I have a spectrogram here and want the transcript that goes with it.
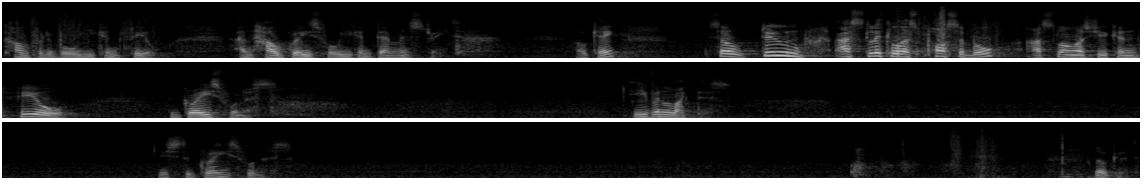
comfortable you can feel and how graceful you can demonstrate. Okay? So do as little as possible as long as you can feel the gracefulness. Even like this. It's the gracefulness. No good.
